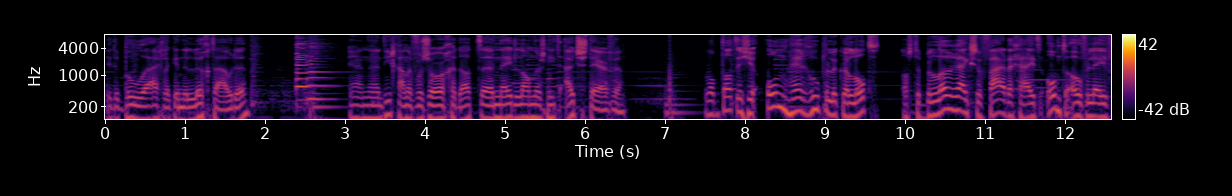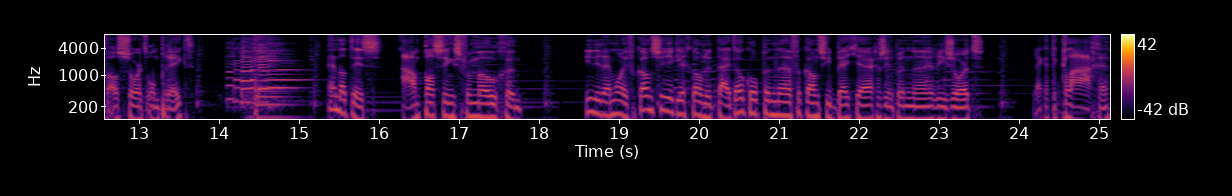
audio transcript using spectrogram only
Die de boel eigenlijk in de lucht houden. En eh, die gaan ervoor zorgen dat eh, Nederlanders niet uitsterven. Want dat is je onherroepelijke lot als de belangrijkste vaardigheid om te overleven als soort ontbreekt. En dat is aanpassingsvermogen. Iedereen mooie vakantie. Ik lig komende tijd ook op een eh, vakantiebedje ergens op een resort. Lekker te klagen.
